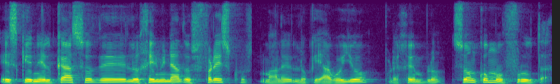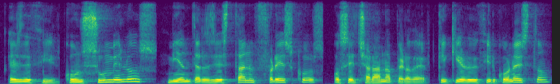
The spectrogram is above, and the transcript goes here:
es que en el caso de los germinados frescos, ¿vale? Lo que hago yo, por ejemplo, son como frutas. Es decir, consúmelos mientras están frescos o se echarán a perder. ¿Qué quiero decir con esto?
